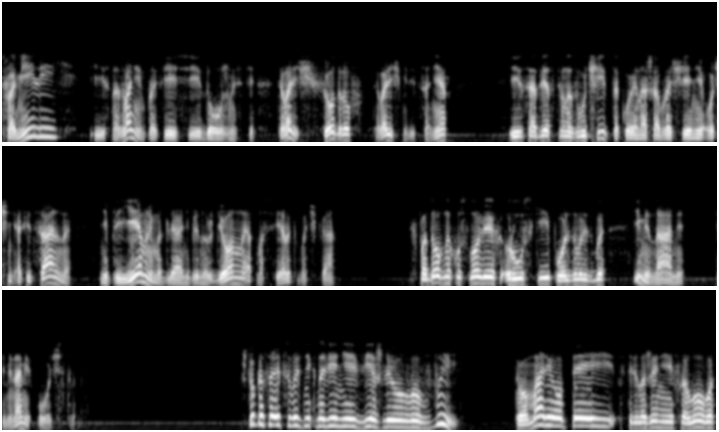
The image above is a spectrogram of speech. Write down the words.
С фамилией и с названием профессии и должности «товарищ Федоров», «товарищ милиционер». И, соответственно, звучит такое наше обращение очень официально, неприемлемо для непринужденной атмосферы кабачка. В подобных условиях русские пользовались бы именами, именами-отчествами. Что касается возникновения вежливого «вы», то Марио Пей в переложении Фролова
